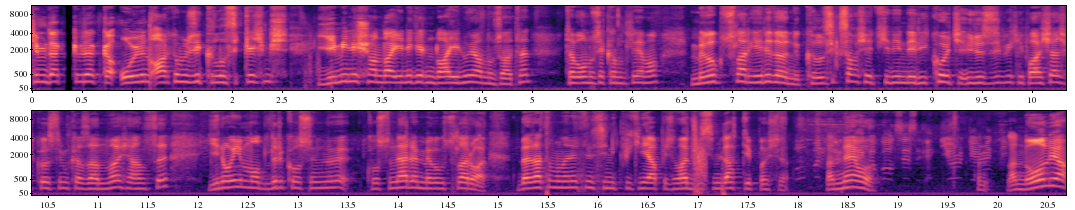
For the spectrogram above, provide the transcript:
Şimdi bir dakika bir dakika oyun arka müziği klasikleşmiş. Yeminle şu an daha yeni girdim daha yeni uyandım zaten. Tabi onu size kanıtlayamam. Mega kutular geri döndü. Klasik savaş etkinliğinde Rico için ücretsiz bir hipaşaj kostüm kazanma şansı. Yeni oyun modları kostümü, kostümler ve mega kutular var. Ben zaten bunların hepsini sneak peek'ini yapmıştım. Hadi bismillah deyip başlayalım. Lan ne o? Lan, lan ne oluyor?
